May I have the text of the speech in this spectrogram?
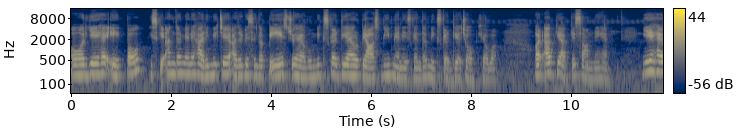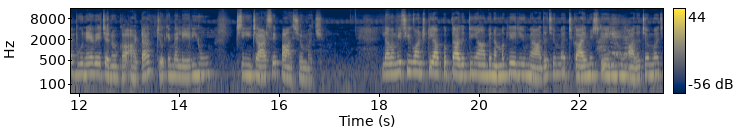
और ये है एक पाव। इसके अंदर मैंने हरी मिर्चें, अदरक लहसुन का पेस्ट जो है, वो मिक्स कर दिया है, और प्याज भी मैंने इसके अंदर मिक्स कर दिया चॉप किया हुआ। और अब ये आपके सामने है। ये है भुने हुए चनों का आटा, जो कि मैं ले रही हूँ चार से पाँच चम्मच। नमक मिर्च की क्वांटिटी आपको बता देती हूँ। यहाँ पे नमक ले रही हूँ मैं आधा चम्मच, काली मिर्च ले रही हूँ आधा चम्मच,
